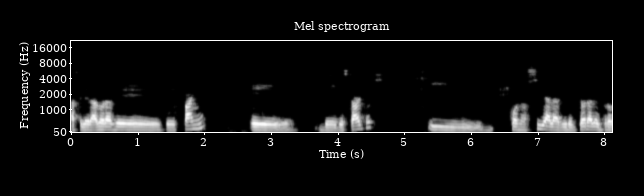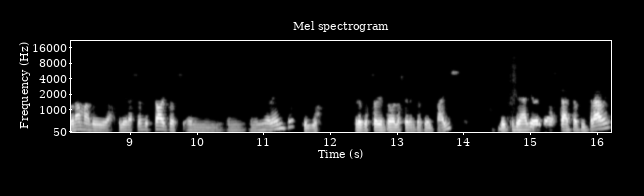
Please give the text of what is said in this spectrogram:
aceleradoras de, de España, eh, de, de startups, y conocí a la directora del programa de aceleración de startups en, un evento, que yo creo que estoy en todos los eventos del país, que tenga que ver con startup y travel,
